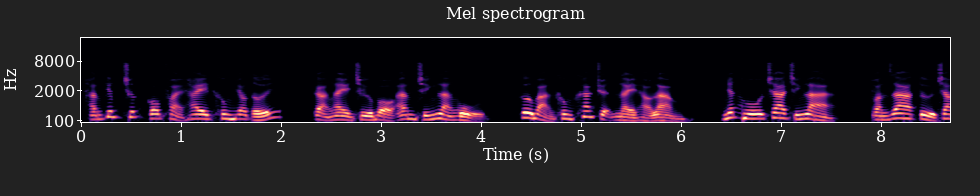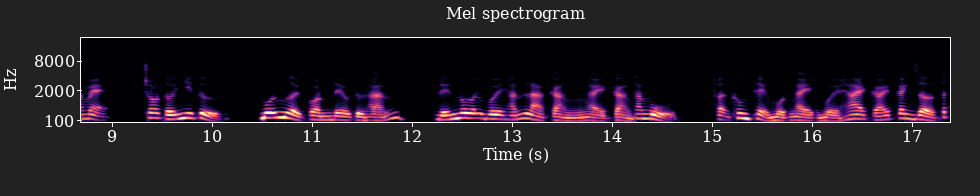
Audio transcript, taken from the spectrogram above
hắn kiếp trước có phải hay không heo tới, cả ngày trừ bỏ ăn chính là ngủ, cơ bản không khác chuyện này hảo làm, nhất hố cha chính là, toàn ra từ cha mẹ, cho tới nhi tử, mỗi người còn đều từ hắn, đến nỗi với hắn là càng ngày càng tham ngủ, hận không thể một ngày 12 cái canh giờ tất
